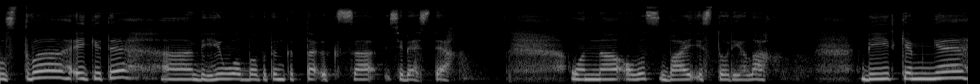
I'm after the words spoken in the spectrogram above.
Искусство эйгете биһи уолбабытын кытта ыкса сибэстэх. Уонна олус бай историялах. Бир кемге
